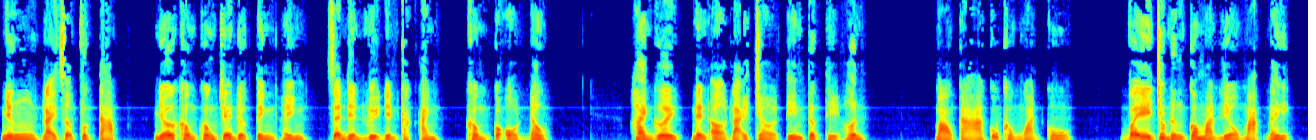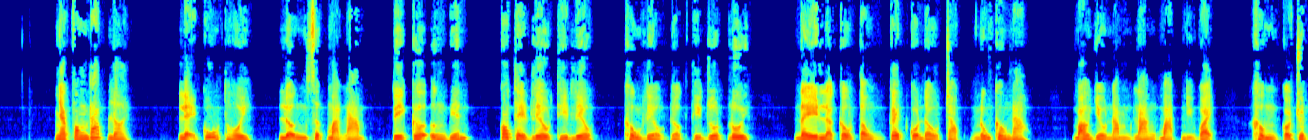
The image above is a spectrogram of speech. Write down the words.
nhưng lại sợ phức tạp. Nhớ không khống chế được tình hình sẽ điền lụy đến các anh, không có ổn đâu. Hai người nên ở lại chờ tin tức thì hơn. Mao Cà cũng không ngoan cố. Vậy chú đừng có mà liều mạng đấy. Nhạc Phong đáp lời. Lệ cũ thôi, lượng sức mà làm, tùy cơ ứng biến. Có thể liều thì liều, không liều được thì rút lui. Đây là câu tổng kết của đầu trọc đúng không nào? Bao nhiêu năm lang bạt như vậy, không có chút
